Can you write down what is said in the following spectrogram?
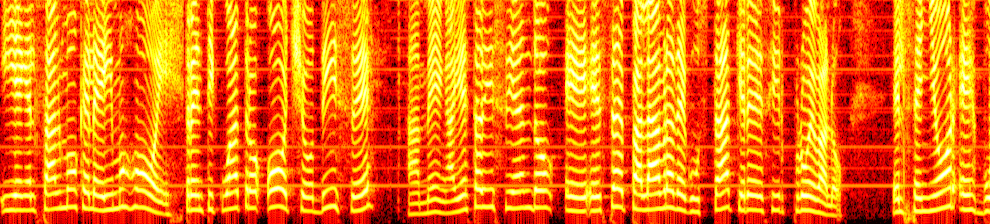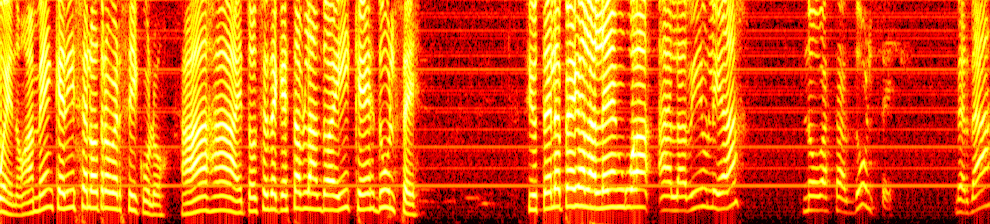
Y en el salmo que leímos hoy, 34, 8, dice, amén. Ahí está diciendo, eh, esa palabra de gustar quiere decir pruébalo. El Señor es bueno. Amén. ¿Qué dice el otro versículo? Ajá. Entonces, ¿de qué está hablando ahí? ¿Qué es dulce? Si usted le pega la lengua a la Biblia, no va a estar dulce. ¿Verdad?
